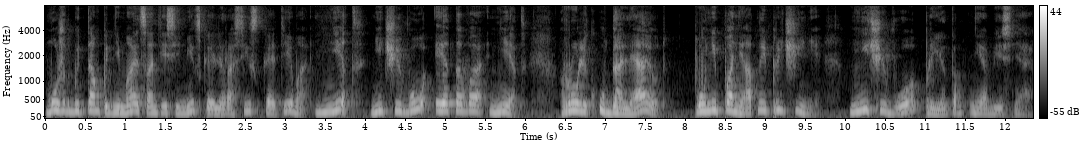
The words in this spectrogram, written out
может быть там поднимается антисемитская или расистская тема. Нет, ничего этого нет. Ролик удаляют по непонятной причине, ничего при этом не объясняю.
